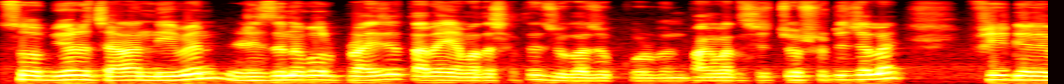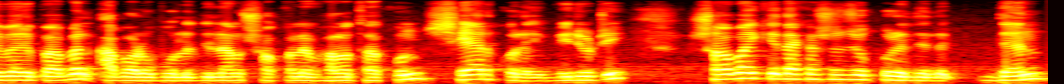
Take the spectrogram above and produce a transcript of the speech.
সো বিয়ার যারা নেবেন রিজনেবল প্রাইসে তারাই আমাদের সাথে যোগাযোগ করবেন। বাংলাদেশের চৌষট্টি জেলায় ফ্রি ডেলিভারি পাবেন। আবারও বলে দিলাম, সকলে ভালো থাকুন শেয়ার করে ভিডিওটি সবাইকে দেখার সুযোগ করে দিন- দেন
